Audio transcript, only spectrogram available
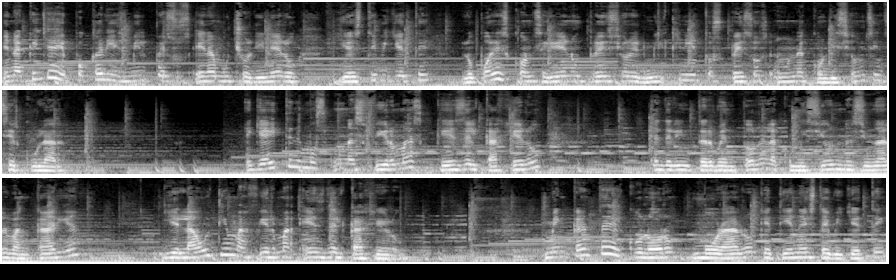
En aquella época 10 mil pesos era mucho dinero y este billete lo puedes conseguir en un precio de 1500 pesos en una condición sin circular. Y ahí tenemos unas firmas que es del cajero, el del interventor de la Comisión Nacional Bancaria y la última firma es del cajero. Me encanta el color morado que tiene este billete,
